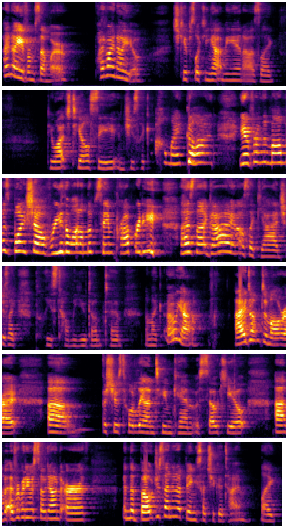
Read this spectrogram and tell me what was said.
"I know you from somewhere. Why do I know you?" She keeps looking at me and I was like, do you watch TLC? And she's like, oh my God, you're from the Mama's Boy show. Were you the one on the same property as that guy? And I was like, yeah. And she's like, please tell me you dumped him. And I'm like, oh yeah, I dumped him all right. Um, but she was totally on Team Kim. It was so cute. Uh, but everybody was so down to earth. And the boat just ended up being such a good time. Like,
